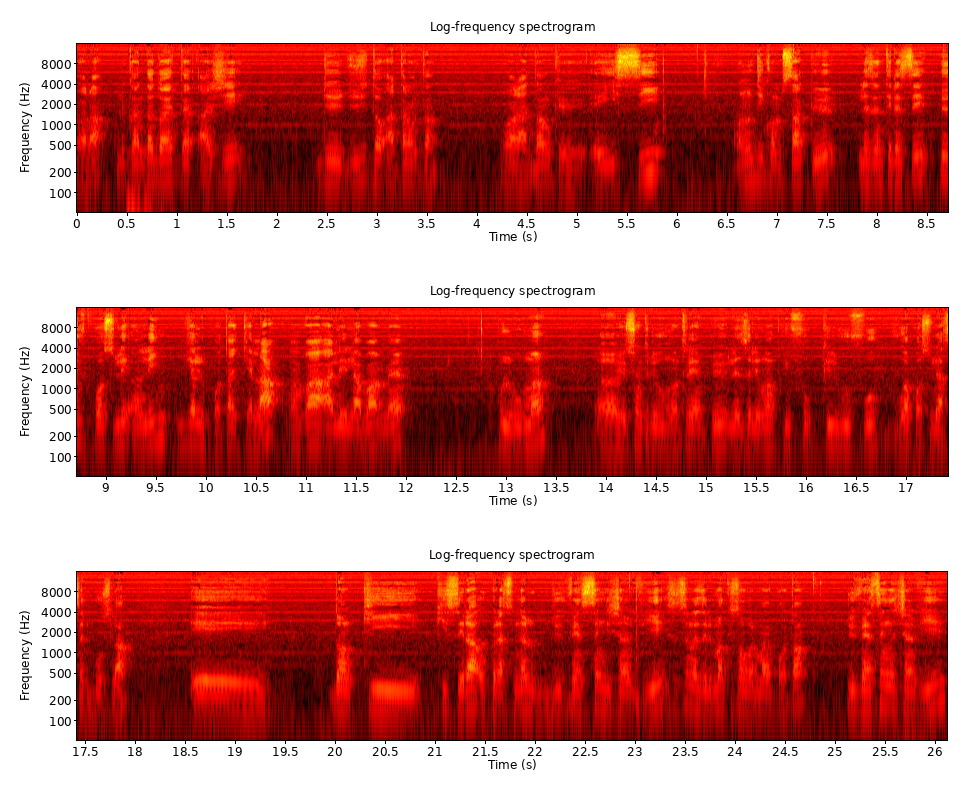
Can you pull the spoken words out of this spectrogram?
Voilà, le candidat doit être âgé de 18 ans à 30 ans. Voilà, donc, euh, et ici, on nous dit comme ça que les intéressés peuvent postuler en ligne via le portail qui est là. On va aller là-bas, mais pour le moment, euh, je suis en train de vous montrer un peu les éléments qu'il vous faut pour pouvoir postuler à cette bourse là et donc qui, qui sera opérationnel du 25 janvier. Ce sont les éléments qui sont vraiment importants. Du 25 janvier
